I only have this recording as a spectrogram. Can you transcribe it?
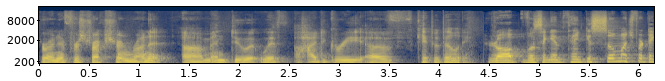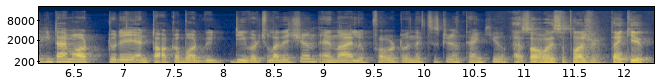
their own infrastructure and run it um, and do it with a high degree of capability. Rob, once again, thank you so much for taking time out today and talk about devirtualization. And I look forward to the next discussion. Thank you. As always, a pleasure. Thank you.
